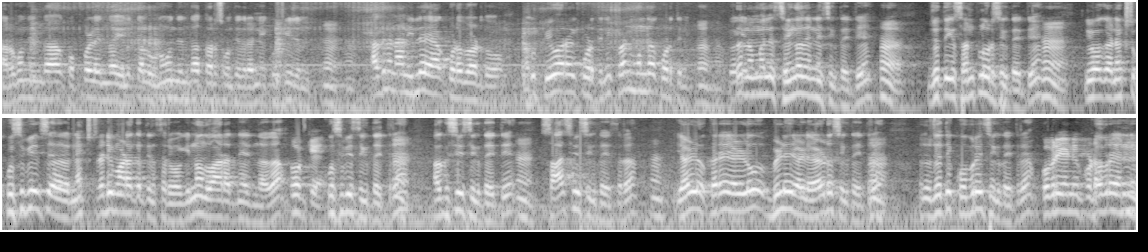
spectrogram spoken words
ನರಗುಂದಿಂದ ಕೊಪ್ಪಳಿಂದ ಇಲ್ಕಲ್ ಉಣುವಿಂದ ತರಿಸ್ಕೊಂತಿದ್ರೆ ನೀ ಕುಷ್ಟಿ ಜನ. ಅದನ್ನ ನಾನು ಇಲ್ಲೇ ಯಾಕೆ ಕೊಡಬಾರ್ದು? ಅದು ಪ್ಯೂರ್ ಆಗಿ ಕೊಡ್ತೀನಿ ಕಣ್ಣು ಮುಂದೆ ಕೊಡ್ತೀನಿ. ಇವಾಗ ನಮ್ಮಲ್ಲಿ ಶೇಂಗದ ಎಣ್ಣೆ ಸಿಗ್ತೈತಿ. ಜೊತೆಗೆ ಸನ್ಫ್ಲವರ್ ಸಿಗ್ತೈತಿ. ಇವಾಗ ನೆಕ್ಸ್ಟ್ ಕುಸುಬಿ ನೆಕ್ಸ್ಟ್ ರೆಡಿ ಮಾಡಕತ್ತೀನಿ ಸರ್ ಇವಾಗ. ಇನ್ನೊಂದು ವಾರ ಹದಿನೈದು ದಿನದಾಗ ಕುಸುಬಿ ಸಿಗ್ತೈತ್ರಿ ಅಗಸಿ ಸಿಗ್ತೈತಿ. ಸಾಸಿವೆ ಸಿಗ್ತೈತಿ ಸರ್ ಎಳ್ಳು ಕರೆ ಎಳ್ಳು ಬಿಳಿ ಎಳ್ಳು ಎರಡು ಸಿಗ್ತೈತ್ರಿ. ಅದ್ರ ಜೊತೆ ಕೊಬ್ಬರಿ ಸಿಗ್ತೈತ್ರಿ. ಕೊಬ್ಬರಿ ಎಣ್ಣೆ ಕೂಡ. ಕೊಬ್ಬರಿ ಎಣ್ಣೆ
